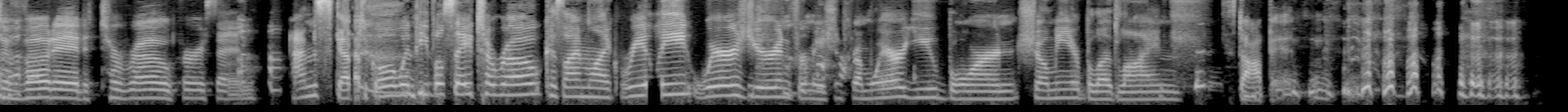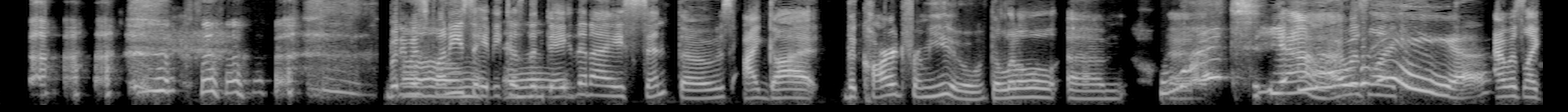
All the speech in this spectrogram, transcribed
devoted tarot person. I'm skeptical when people say tarot because I'm like, really? Where's your information from? Where are you born? Show me your bloodline. Stop it. But it was funny, Um, say, because and the day that I sent those, I got the card from you, the little, um, what? yeah, I was like, like, I was like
